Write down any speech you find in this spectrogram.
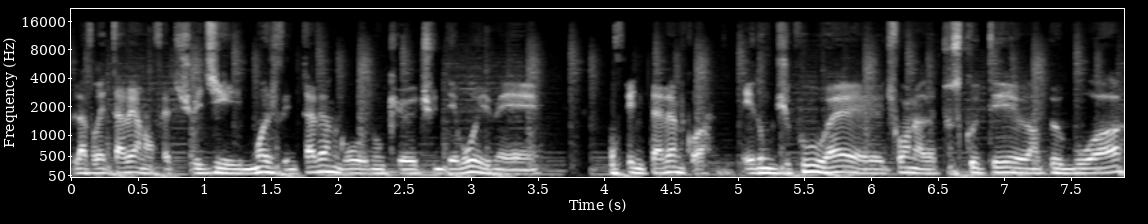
la vraie taverne, en fait. Je lui ai dit, moi, je veux une taverne, gros, donc euh, tu te débrouilles, mais on fait une taverne, quoi. Et donc, du coup, ouais, tu vois, on a tout ce côté un peu bois.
